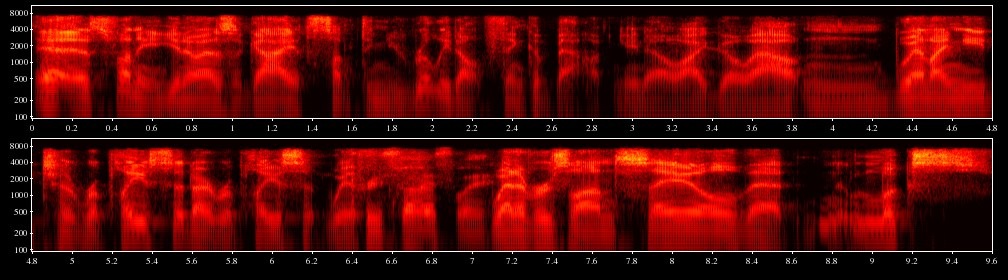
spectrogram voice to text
yeah, it's funny, you know, as a guy, it's something you really don't think about. You know, I go out and when I need to replace it, I replace it with precisely whatever's on sale that looks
